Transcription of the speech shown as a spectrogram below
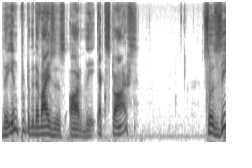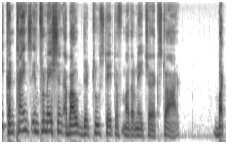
the input to the devices are the X stars. So Z contains information about the true state of mother nature X star but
